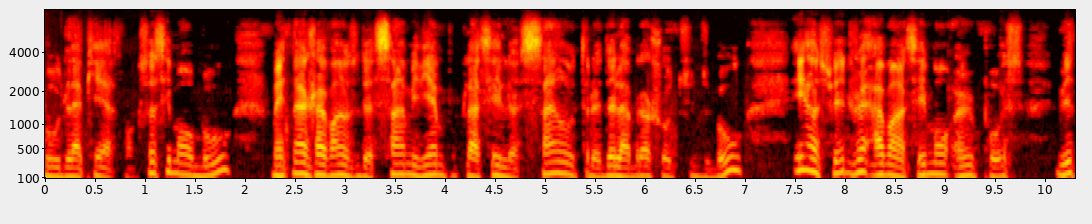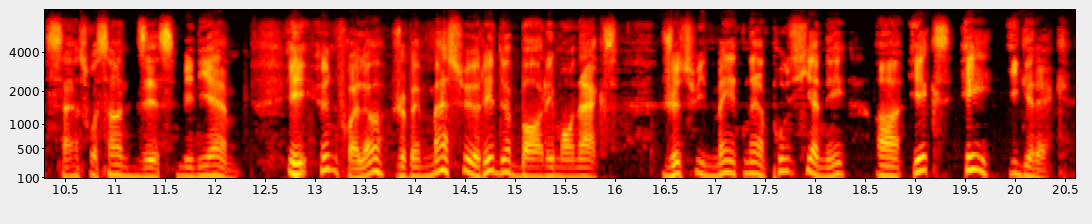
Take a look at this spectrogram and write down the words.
bout de la pièce. Donc ça, c'est mon bout. Maintenant, j'avance de 100 millième pour placer le centre de la broche au-dessus du bout. Et ensuite, je vais avancer mon 1 pouce 870 millième. Et une fois là, je vais m'assurer de barrer mon axe. Je suis maintenant positionné en X et Y.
